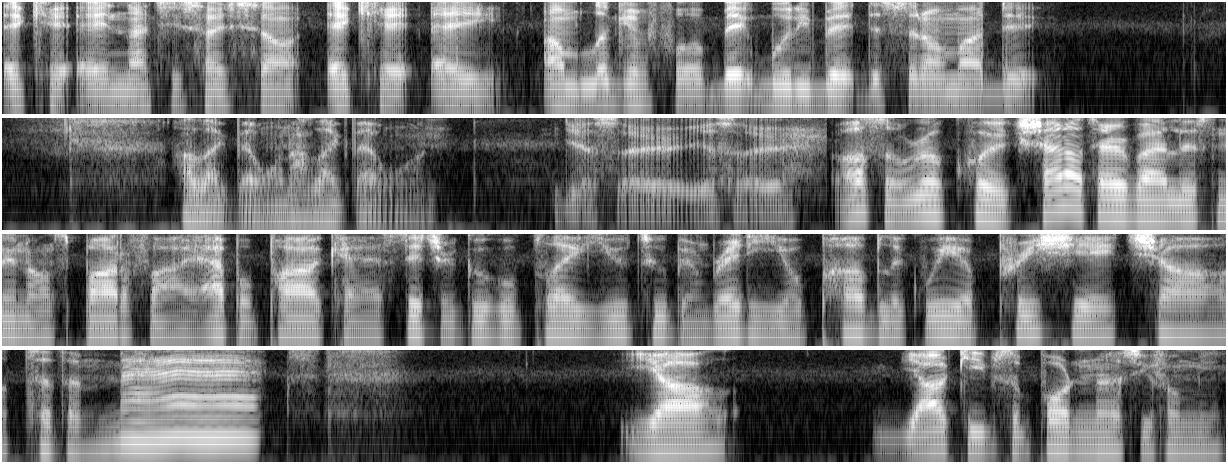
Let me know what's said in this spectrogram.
aka 1977, aka I'm looking for a big booty bit to sit on my dick. I like that one. I like that one. Yes, sir. Yes, sir. Also, real quick, shout out to everybody listening on Spotify, Apple Podcasts, Stitcher, Google Play, YouTube, and Radio Public. We appreciate y'all to the max. Y'all, y'all keep supporting us. You feel me?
